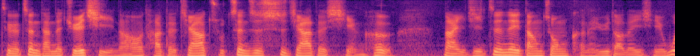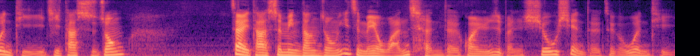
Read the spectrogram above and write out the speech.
这个政坛的崛起，然后他的家族政治世家的显赫，那以及任内当中可能遇到的一些问题，以及他始终在他生命当中一直没有完成的关于日本修宪的这个问题。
